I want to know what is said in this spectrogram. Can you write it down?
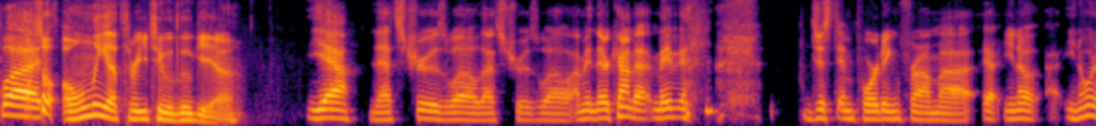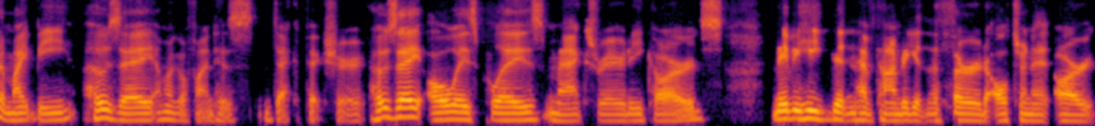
but also only a 3 2 Lugia. Yeah, that's true as well. That's true as well. I mean, they're kind of maybe just importing from uh you know uh, you know what it might be jose i'm gonna go find his deck picture jose always plays max rarity cards maybe he didn't have time to get in the third alternate art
